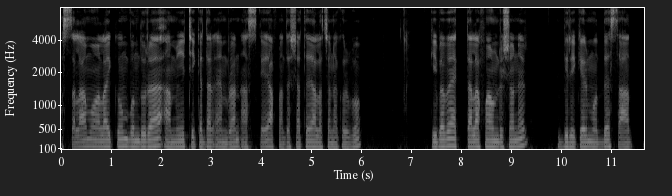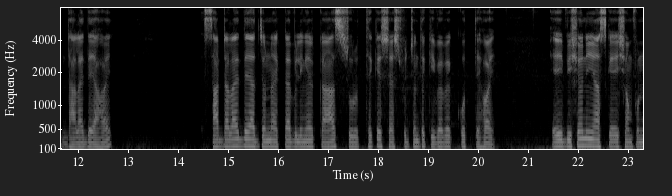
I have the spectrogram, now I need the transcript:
আসসালামু আলাইকুম বন্ধুরা, আমি ঠিকাদার এমরান আজকে আপনাদের সাথে আলোচনা করব কীভাবে একতলা ফাউন্ডেশনের ব্রিকের মধ্যে ছাদ ঢালাই দেয়া হয়। ছাদ ঢালাই দেওয়ার জন্য একটা বিল্ডিংয়ের কাজ শুরু থেকে শেষ পর্যন্ত কীভাবে করতে হয়, এই বিষয় নিয়ে আজকে এই সম্পূর্ণ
